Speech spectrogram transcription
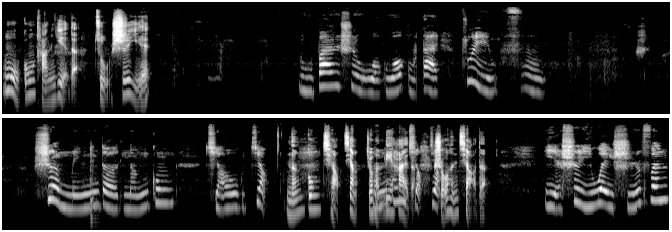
木工行业的祖师爷。鲁班是我国古代最负盛名的能工巧匠。能工巧匠就很厉害的，手很巧的。也是一位十分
